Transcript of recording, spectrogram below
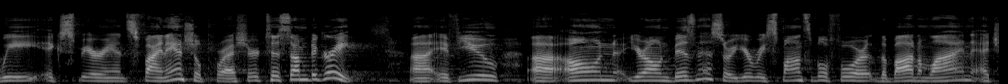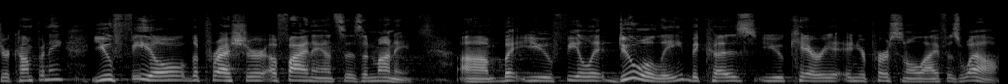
we experience financial pressure to some degree. Uh, if you uh, own your own business or you're responsible for the bottom line at your company, you feel the pressure of finances and money. Um, but you feel it dually because you carry it in your personal life as well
